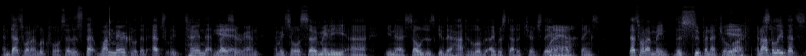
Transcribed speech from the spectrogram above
And that's what I look for. So there's that one miracle that absolutely turned that base around, and we saw so many, uh, you know, soldiers give their heart to the Lord, able to start a church there and other things. That's what I mean, the supernatural Yeah. life. And I believe that's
